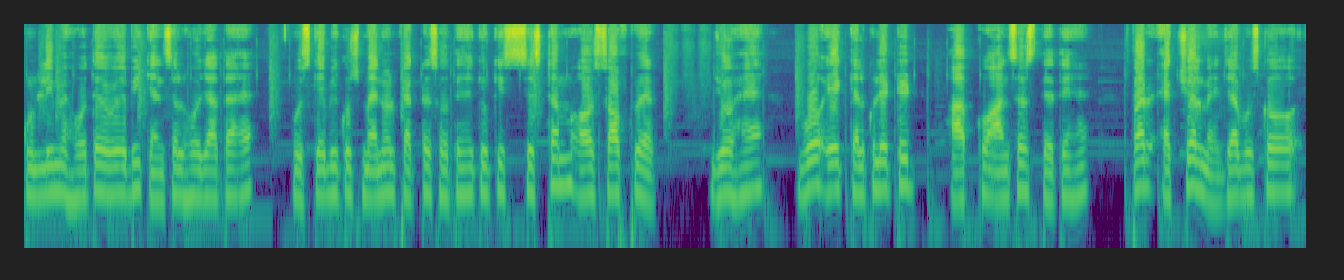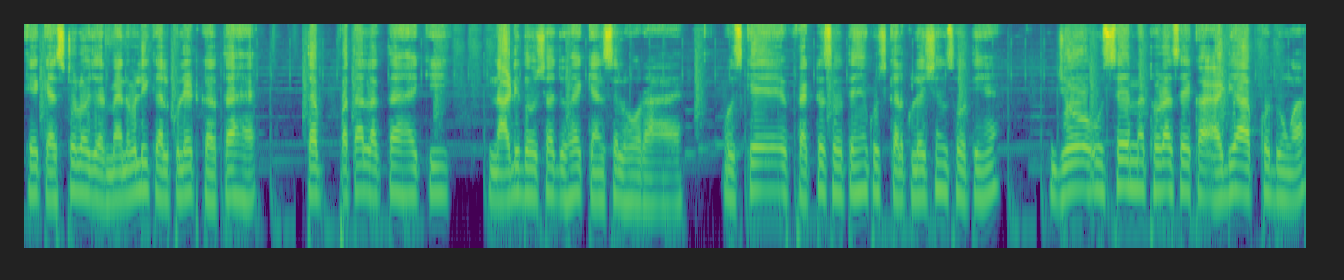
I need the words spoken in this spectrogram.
कुंडली में होते हुए भी कैंसिल हो जाता है? उसके भी कुछ मैनुअल फैक्टर्स होते हैं क्योंकि सिस्टम और सॉफ्टवेयर जो हैं, वो एक कैलकुलेटेड आपको आंसर्स देते हैं। पर एक्चुअल में जब उसको एक एस्ट्रोलॉजर मैनुअली कैलकुलेट करता है, तब पता लगता है कि नाड़ी दोषा जो है कैंसिल हो रहा है। उसके फैक्टर्स होते हैं, कुछ कैलकुलेशंस होती हैं, जो उससे मैं थोड़ा सा एक आइडिया आपको दूँगा,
